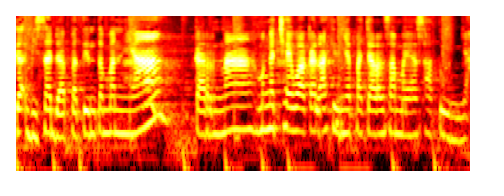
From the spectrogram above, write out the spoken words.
Gak bisa dapetin temennya karena mengecewakan akhirnya pacaran sama yang satunya.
